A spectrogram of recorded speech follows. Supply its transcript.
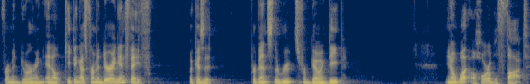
from enduring and uh, keeping us from enduring in faith because it prevents the roots from going deep. You know, what a horrible thought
